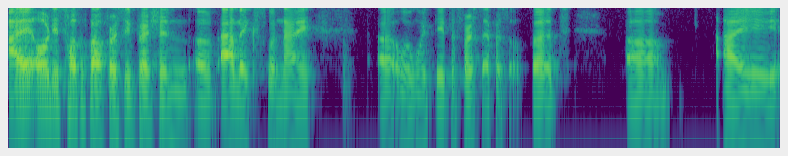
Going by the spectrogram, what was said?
I already talked about first impression of Alex when I uh, when we did the first episode, but um, I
